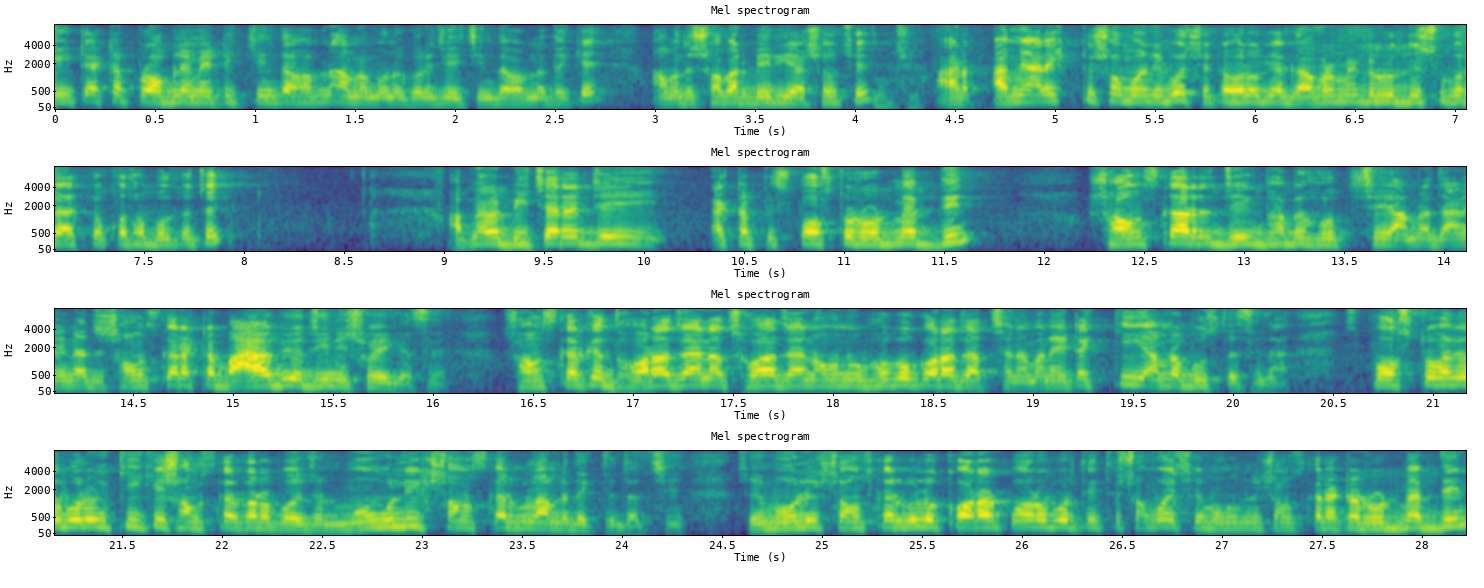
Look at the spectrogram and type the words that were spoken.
এইটা একটা প্রবলেমেটিক চিন্তা ভাবনা আমরা মনে করি যে এই চিন্তা ভাবনা থেকে আমাদের সবার বেরিয়ে আসা উচিত। আর আমি আরেকটু সময় নেব সেটা হলো গিয়ে গভর্নমেন্টের উদ্দেশ্য করে একটা কথা বলতে চাই। আপনারা বিচারের যেই একটা স্পষ্ট রোডম্যাপ দিন সংস্কার যেভাবে হচ্ছে আমরা জানি না যে সংস্কার একটা বায়বীয় জিনিস হয়ে গেছে। সংস্কারকে ধরা যায় না ছোঁয়া যায় না অনুভবও করা যাচ্ছে না মানে এটা কি আমরা বুঝতেছি না। স্পষ্টভাবে বলুন কি কি সংস্কার করা প্রয়োজন? মৌলিক সংস্কারগুলো আমরা দেখতে যাচ্ছি। সেই মৌলিক সংস্কারগুলো করার পরবর্তীতে সময় সেই মৌলিক সংস্কার একটা রোডম্যাপ দিন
